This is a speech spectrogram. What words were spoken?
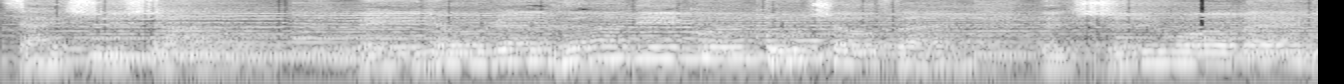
在世上没有任何的困苦愁烦，能使我们与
